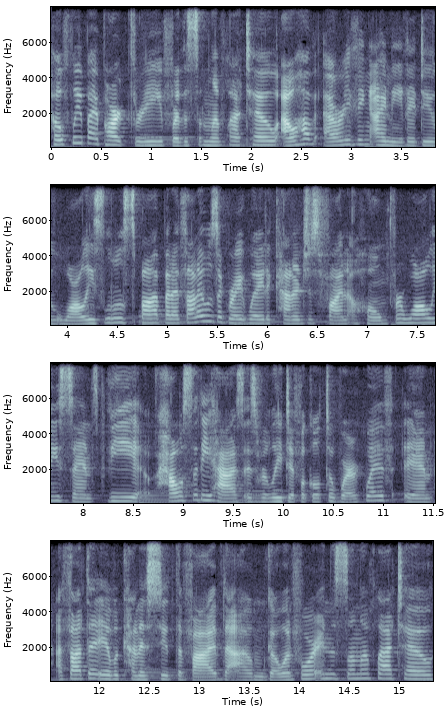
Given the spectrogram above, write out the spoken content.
hopefully by part three for the Sunlit Plateau, I'll have everything I need to do WALL-E's little spot. But I thought it was a great way to kind of just find a home for WALL-E since the house that he has is really difficult to work with. And I thought that it would kind of suit the vibe that I'm going for in the Sunlit Plateau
